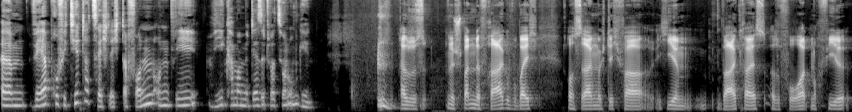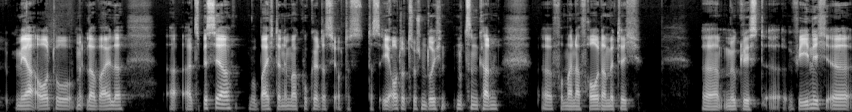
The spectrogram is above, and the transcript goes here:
Ähm, wer profitiert tatsächlich davon und wie, wie kann man mit der Situation umgehen? Also, es ist eine spannende Frage, wobei ich auch sagen möchte, ich fahre hier im Wahlkreis, also vor Ort, noch viel mehr Auto mittlerweile äh, als bisher, wobei ich dann immer gucke, dass ich auch das, das E-Auto zwischendurch nutzen kann äh, von meiner Frau, damit ich äh, möglichst äh, wenig äh,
